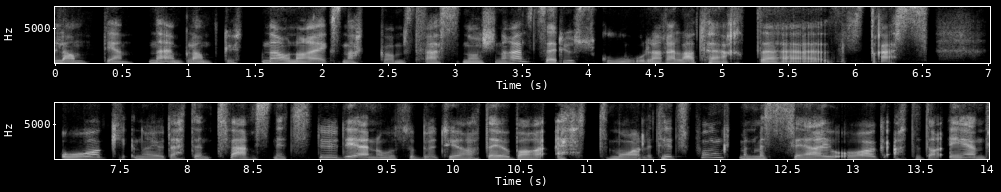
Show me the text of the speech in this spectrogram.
blant jentene enn blant guttene. Og når jeg snakker om stress nå generelt, så er det jo skolerelatert stress. Og nå er jo dette en tverrsnittsstudie, noe som betyr at det er jo bare ett måletidspunkt, men vi ser jo òg at det er en,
